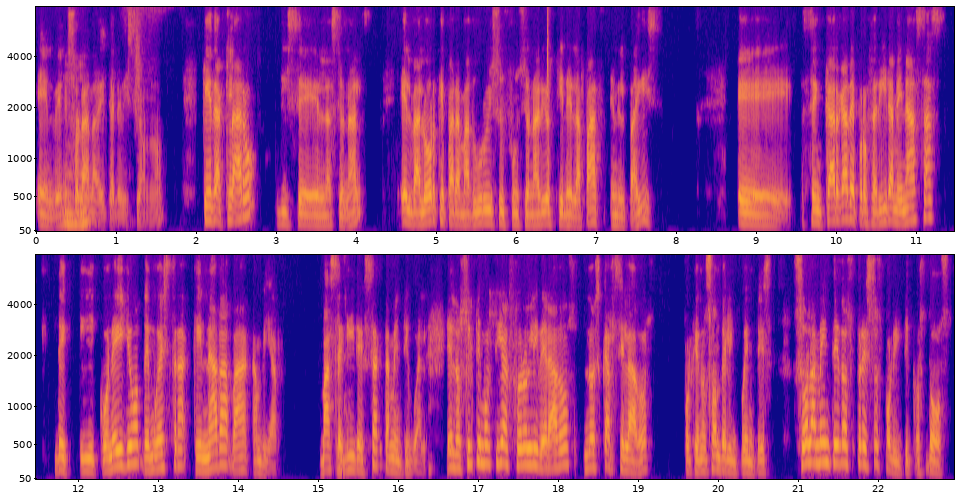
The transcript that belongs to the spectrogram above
en Venezolana de Televisión. ¿no? Queda claro, dice el Nacional, el valor que para Maduro y sus funcionarios tiene la paz en el país. Eh, se encarga de proferir amenazas y con ello demuestra que nada va a cambiar. Va a seguir exactamente igual. En los últimos días fueron liberados, no escarcelados, porque no son delincuentes, solamente dos presos políticos, dos,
